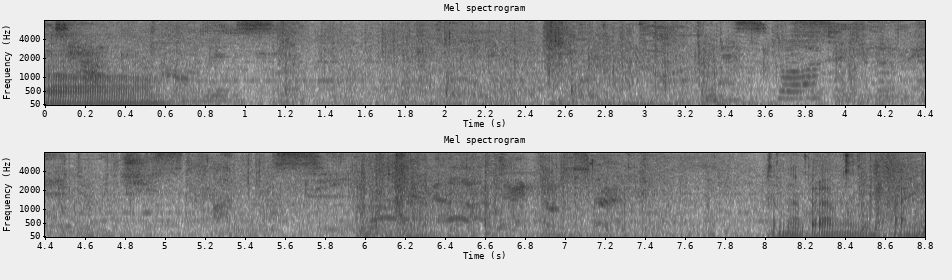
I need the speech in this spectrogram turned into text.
to to naprawdę nie fajnie.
